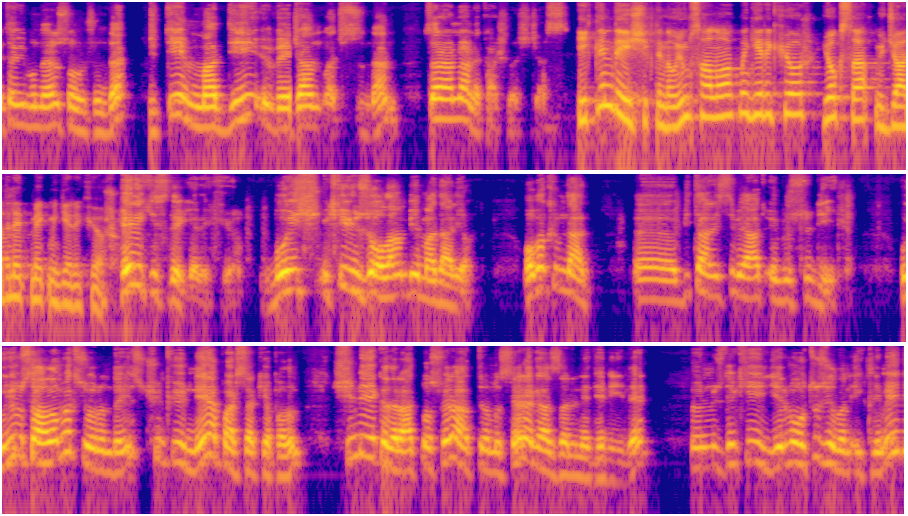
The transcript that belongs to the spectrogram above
ve tabii bunların sonucunda ciddi maddi ve can açısından zararlarla karşılaşacağız. İklim değişikliğine uyum sağlamak mı gerekiyor yoksa mücadele etmek mi gerekiyor? Her ikisi de gerekiyor. Bu iş iki yüzü olan bir madalyon. O bakımdan e, bir tanesi veya öbürsü değil. Uyum sağlamak zorundayız. Çünkü ne yaparsak yapalım şimdiye kadar atmosfere attığımız sera gazları nedeniyle önümüzdeki 20-30 yılın iklimi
